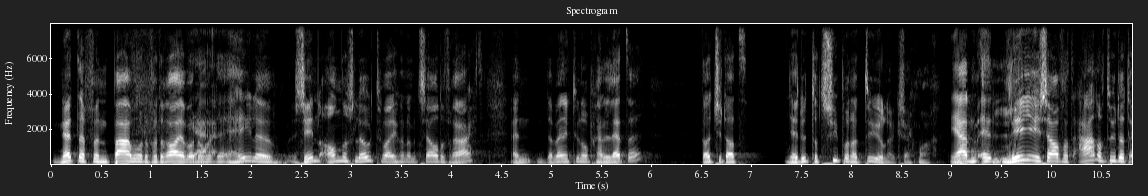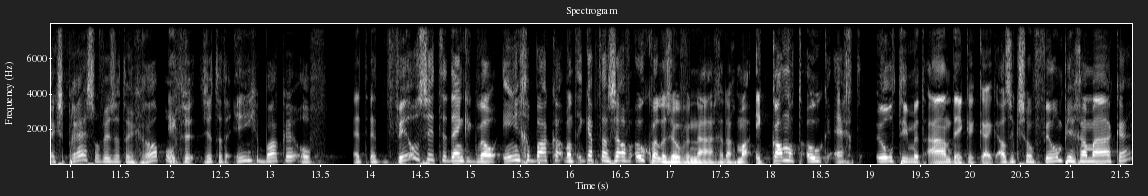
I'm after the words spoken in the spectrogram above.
net even een paar woorden verdraaien, waardoor Ja. de hele zin anders loopt, terwijl je gewoon hetzelfde vraagt. En daar ben ik toen op gaan letten, dat je dat, jij doet dat super natuurlijk, zeg maar. Ja, Leer je jezelf dat aan of doe je dat expres? Of is dat een grap? Of Ik- zit- dat erin gebakken? Of het, het veel zitten denk ik wel ingebakken. Want ik heb daar zelf ook wel eens over nagedacht. Maar ik kan het ook echt ultimate aandikken. Kijk, als ik zo'n filmpje ga maken...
